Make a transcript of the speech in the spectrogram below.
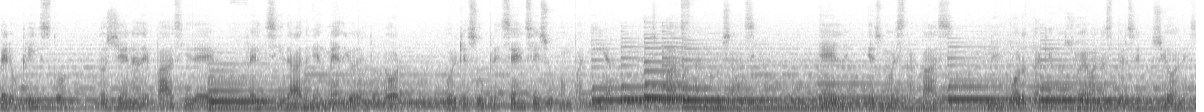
Pero Cristo nos llena de paz y de felicidad en medio del dolor, porque su presencia y su compañía nos bastan y nos sacian. Él es nuestra paz y no importa que nos lluevan las persecuciones,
